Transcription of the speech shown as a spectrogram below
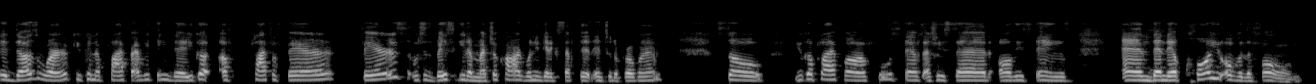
it does work. You can apply for everything there. You could apply for fair fares, which is basically the MetroCard when you get accepted into the program. So you can apply for food stamps, as we said, all these things, and then they'll call you over the phone.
